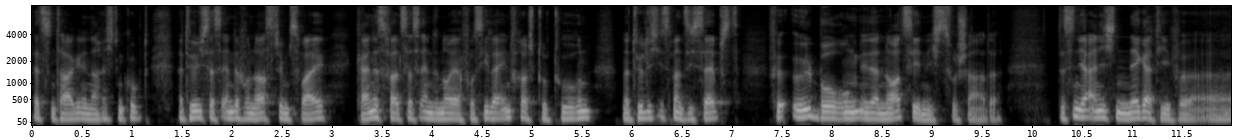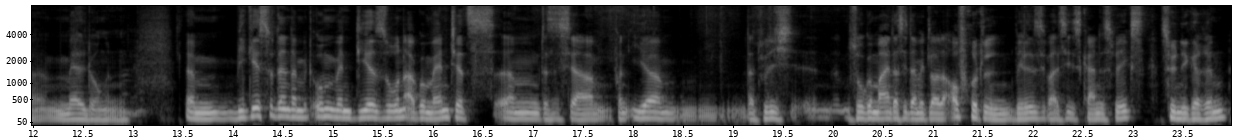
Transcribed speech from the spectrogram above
letzten Tage in die Nachrichten guckt. Natürlich das Ende von Nord Stream 2 keinesfalls das Ende neuer fossiler Infrastrukturen. Natürlich ist man sich selbst für Ölbohrungen in der Nordsee nicht zu schade. Das sind ja eigentlich negative äh, Meldungen. Ähm, wie gehst du denn damit um, wenn dir so ein Argument jetzt, ähm, das ist ja von ihr natürlich so gemeint, dass sie damit Leute aufrütteln will, weil sie ist keineswegs Zynikerin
